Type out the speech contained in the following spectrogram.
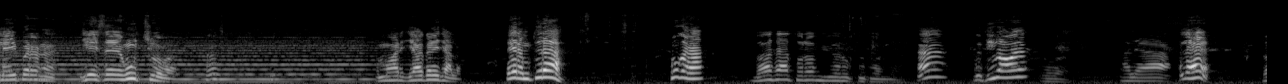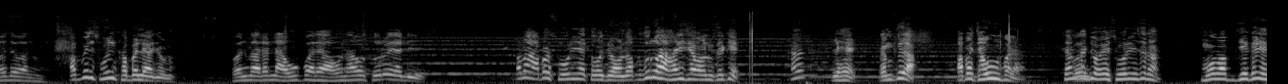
તો લેવી પડે ને. જે છે હું જ છું હવે. અમારે જ્યાં ગળે ચાલે. એ રમતુરા શું કરા? બસ આ થોડો બીજો રૂપતો તો હા? દૂધી વાવે? અલે અલે હે. ન દેવાનું? આપેલી સોરી ખબર લે જવાનું પણ મારે નાવું પડે. આવું આવો થોડું યાદી હવે આપણે સોરીને તો જવાનું. આપણે થોડું હારી જવાનું છે કે. હા? લે હે રમતુરા આપણે જવું પડે. કેમ કે જો એ સોરી છે ને મો બાપ જે ગણે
